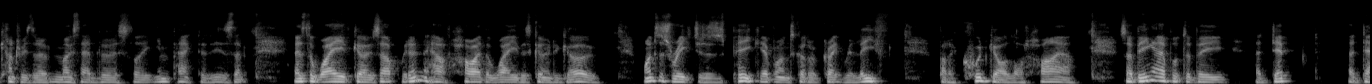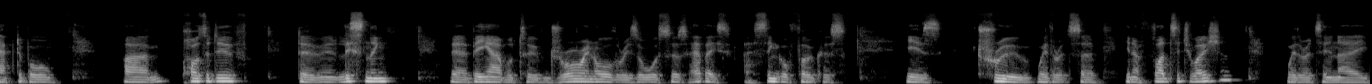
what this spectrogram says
countries that are most adversely impacted. Is that as the wave goes up, we don't know how high the wave is going to go. Once it reaches its peak, everyone's got a great relief, but it could go a lot higher. So being able to be adept, adaptable, um, positive, listening, uh, being able to draw in all the resources, have a, a single focus is true, whether it's a, in a flood situation, whether it's in a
